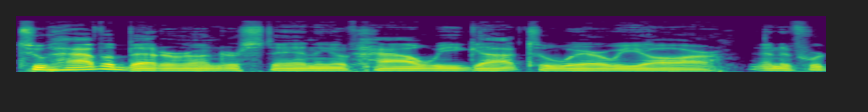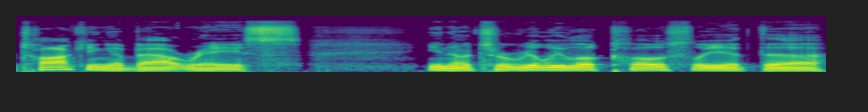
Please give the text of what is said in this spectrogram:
to have a better understanding of how we got to where we are? And if we're talking about race, you know, to really look closely at the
